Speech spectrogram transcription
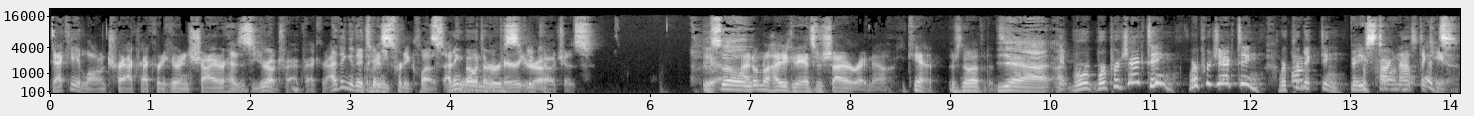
decade long track record here, and Scheyer has zero track record. I think it's going to be pretty close. I think both are versus very good coaches. Yeah. So- I don't know how you can answer Scheyer right now. You can't. There's no evidence. yeah, I- we're, we're projecting. We're projecting. We're predicting. based we're on prognosticating.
